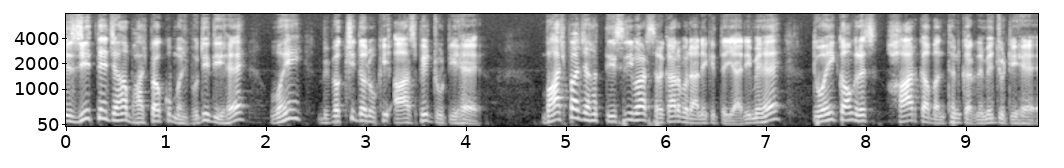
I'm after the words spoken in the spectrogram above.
इस जीत ने जहाँ भाजपा को मजबूती दी है, वहीं विपक्षी दलों की आस भी टूटी है। भाजपा जहाँ तीसरी बार सरकार बनाने की तैयारी में है तो वहीं कांग्रेस हार का मंथन करने में जुटी है।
